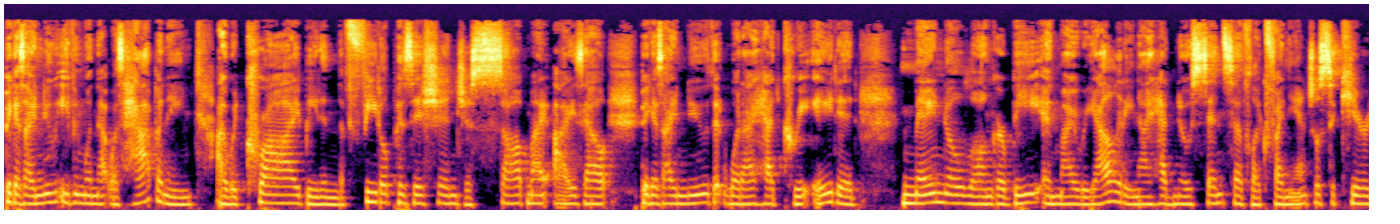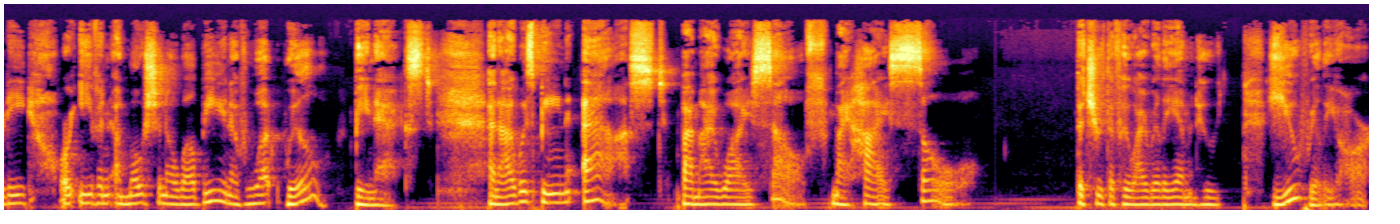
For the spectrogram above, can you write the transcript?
because I knew even when that was happening, I would cry, being in the fetal position, just sob my eyes out because I knew that what I had created may no longer be in my reality. And I had no sense of like financial security or even emotional well being of what will be next. And I was being asked by my wise self, my high soul, the truth of who I really am and who you really are,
